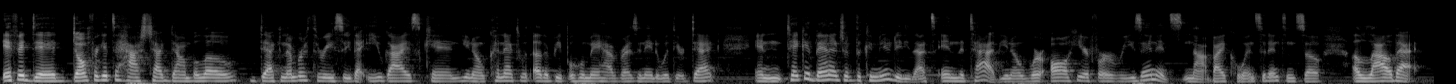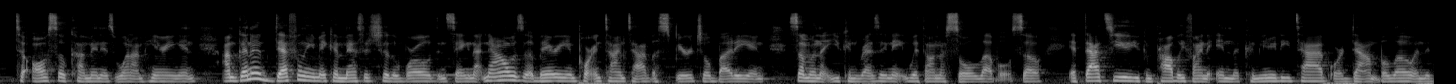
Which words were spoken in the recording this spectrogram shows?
if it did, don't forget to hashtag down below deck number three so that you guys can, you know, connect with other people who may have resonated with your deck and take advantage of the community that's in the tab. You know, we're all here for a reason. It's not by coincidence. And so allow that to also come in is what I'm hearing. And I'm going to definitely make a message to the world and saying that now is a very important time to have a spiritual buddy and someone that you can resonate with on a soul level. So if that's you, you can probably find it in the community tab or down below in the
